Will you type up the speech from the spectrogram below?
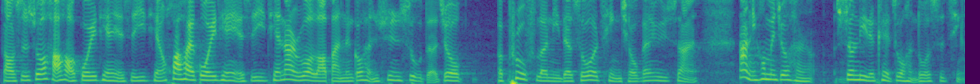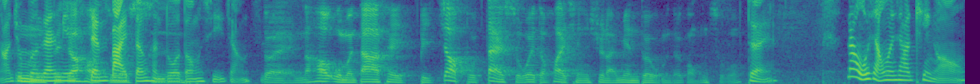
老实说，好好过一天也是一天，坏坏过一天也是一天。那如果老板能够很迅速的就 approve 了你的所有请求跟预算，那你后面就很顺利的可以做很多事情啊，就不用在那边 stand by 等很多东西这样子。对，然后我们大家可以比较不带所谓的坏情绪来面对我们的工作。对，那我想问一下 King 哦，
